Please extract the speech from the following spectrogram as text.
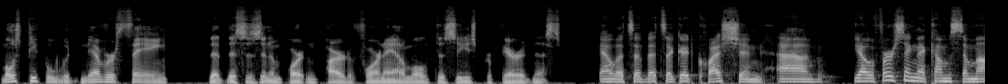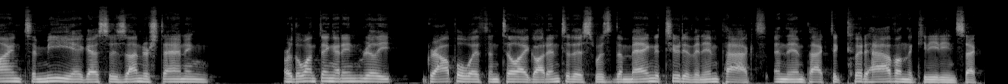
most people would never think that this is an important part of foreign animal disease preparedness? Yeah, that's a that's a good question. Um, you know, first thing that comes to mind to me, I guess, is understanding, or the one thing I didn't really grapple with until I got into this was the magnitude of an impact and the impact it could have on the Canadian sector.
